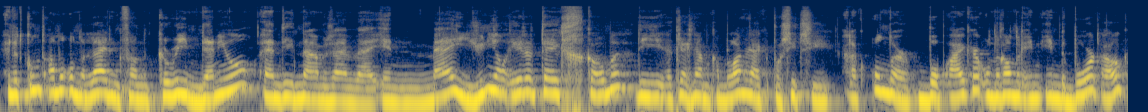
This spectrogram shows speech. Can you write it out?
En dat komt allemaal onder leiding van Kareem Daniel. En die namen zijn wij in mei, juni al eerder tegengekomen. Die eh, kreeg namelijk een belangrijke positie eigenlijk onder Bob Iger. Onder andere in, in de board ook.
